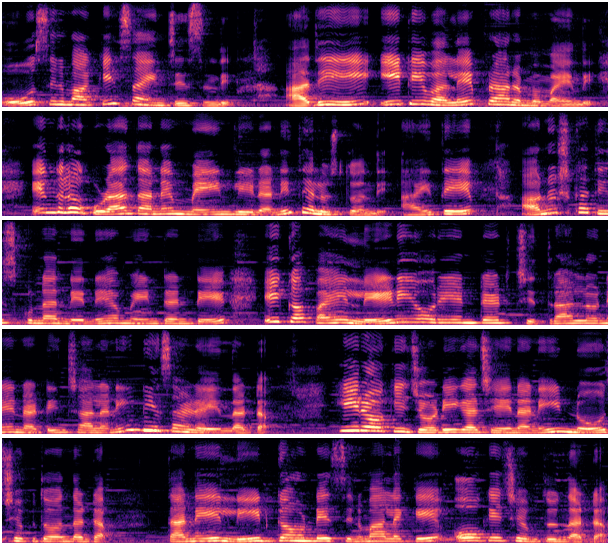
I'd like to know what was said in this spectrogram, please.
ఓ సినిమాకి సైన్ చేసింది. అది ఇటీవలే ప్రారంభమైంది. ఇందులో కూడా తనే మెయిన్ లీడ్ అని తెలుస్తుంది. అయితే అనుష్క తీసుకున్న నిర్ణయం ఏంటంటే ఇకపై లేడీ ఓరియంటెడ్ చిత్రాల్లోనే నటించాలని డిసైడ్ అయిందట. హీరోకి జోడీగా చేయనని నో చెబుతోందట. తనే లీడ్గా ఉండే సినిమాలకే ఓకే చెబుతుందట.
